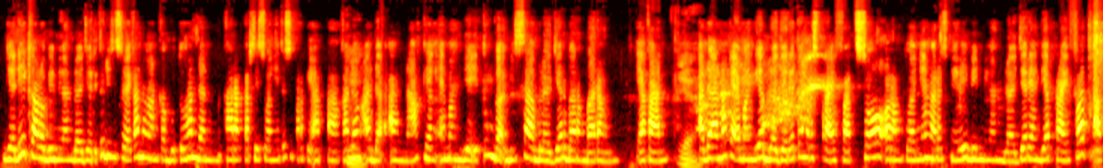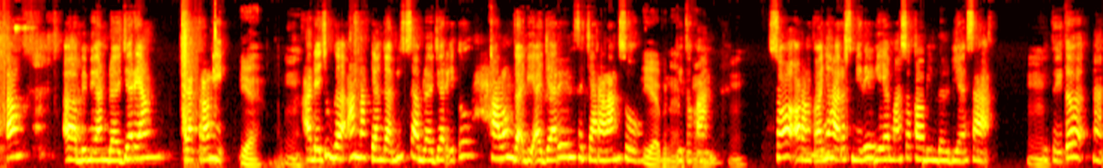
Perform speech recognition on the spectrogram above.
jadi kalau bimbingan belajar itu disesuaikan dengan kebutuhan dan karakter siswanya itu seperti apa. Kadang Hmm. ada anak yang emang dia itu nggak bisa belajar bareng-bareng, ya kan? Iya. Ada anak yang emang dia belajar itu harus private, so orang tuanya harus milih bimbingan belajar yang dia private atau eh, bimbingan belajar yang elektronik. Iya. Hmm. Ada juga anak yang nggak bisa belajar itu kalau nggak diajarin secara langsung. Iya benar. Gitu kan. Hmm, hmm, So orang tuanya harus milih dia masuk ke bimbel biasa. hmm. Gitu itu nah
